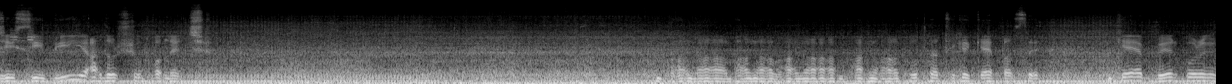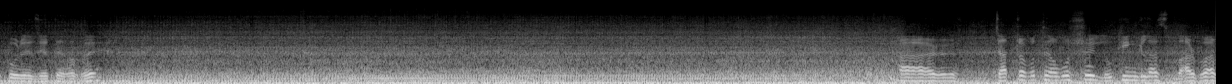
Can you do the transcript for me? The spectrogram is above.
জিসিবি আদর্শ কলেজ। ভাঙা ভাঙা ভাঙা ভাঙা, কোথা থেকে ক্যাপ আছে ক্যাব বের করে করে যেতে হবে। আর যাত্রাপথে অবশ্যই লুকিং গ্লাস বারবার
